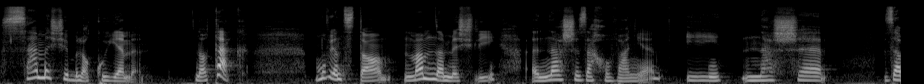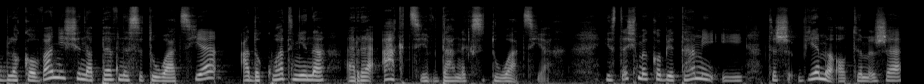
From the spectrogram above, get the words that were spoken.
same się blokujemy. No tak, mówiąc to, mam na myśli nasze zachowanie i nasze zablokowanie się na pewne sytuacje, a dokładnie na reakcje w danych sytuacjach. Jesteśmy kobietami i też wiemy o tym, że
